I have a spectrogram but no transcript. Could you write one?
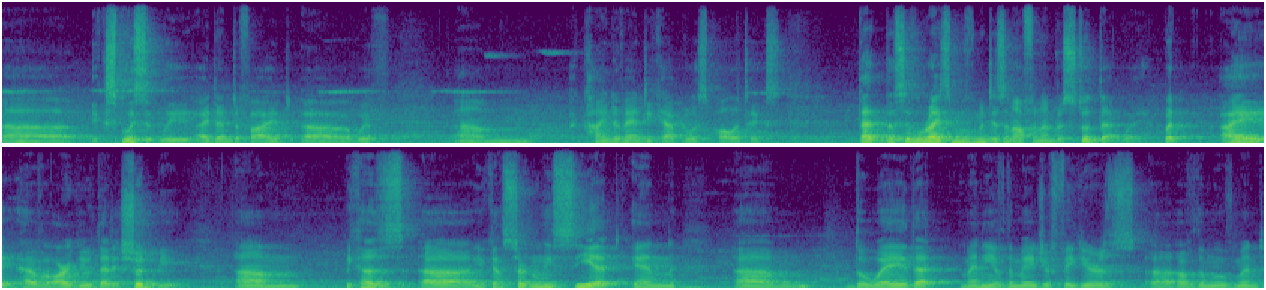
uh, explicitly identified uh, with um, a kind of anti-capitalist politics that the civil rights movement isn't often understood that way, but I have argued that it should be, um, because uh, you can certainly see it in um, the way that many of the major figures uh, of the movement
